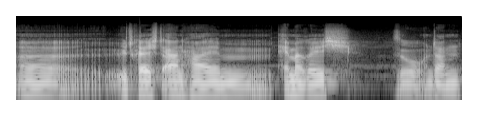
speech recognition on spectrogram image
äh, Utrecht, Arnheim, Emmerich, so und dann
